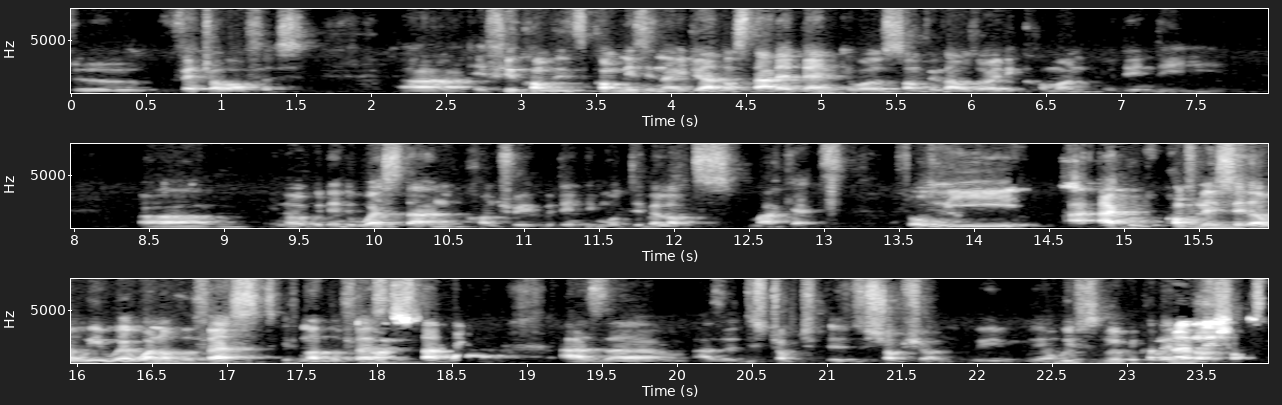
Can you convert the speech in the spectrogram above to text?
do virtual office? Uh, a few companies companies in Nigeria had not started then. It was something that was already common within the, um, you know, within the Western country, within the more developed markets. So we, I, I could confidently say that we were one of the first, if not the first, to start as um, as a disruption. disruption. We we we we call it a lot of success.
